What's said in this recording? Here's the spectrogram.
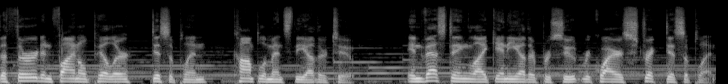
The third and final pillar, discipline, complements the other two. Investing, like any other pursuit, requires strict discipline.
